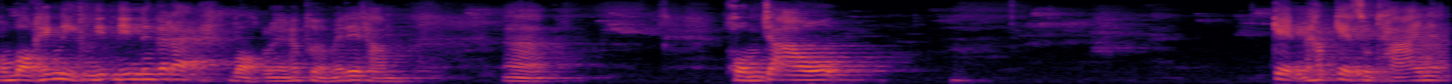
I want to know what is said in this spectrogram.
ผมบอกเทคนิคนิดนิดนึงก็ได้ บอกเลยนะเผื่อไม่ได้ทำอ่า ผมจะเอาเกตนะครับ เกตสุดท้ายเนี่ย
